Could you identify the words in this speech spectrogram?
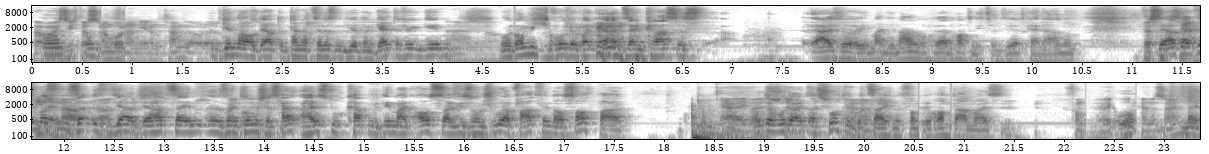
da Und- weiß ich, dass irgendwo an ihrem Tanga oder so. Genau, der hat den Tanga zerrissen, die hat dann Geld dafür gegeben. Ja, genau. Und um mich wurde, weil er halt sein krasses, ja, also, ich meine, die Namen werden hoffentlich zensiert, keine Ahnung. Das Der sind hat halt immer, Namen. ja, der hat sein, äh, sein komisches Hal- Halstuch gehabt, mit dem er halt aussah wie so ein schwuler Pfadfinder aus South Park. Ja, ich weiß, Und der wurde stimmt. halt als Schwuchtel Ja. bezeichnet von Rock damals. Vom kann das sein? Nein.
